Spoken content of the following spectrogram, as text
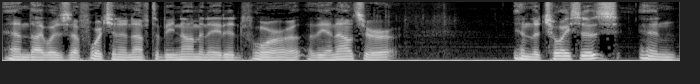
And I was uh, fortunate enough to be nominated for uh, the announcer in the choices. And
